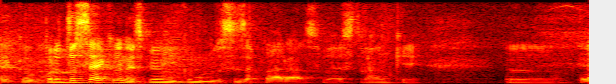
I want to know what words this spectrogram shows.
jako, proto se jako nesmím nikomu, kdo si zakládá svoje stránky. Uh,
